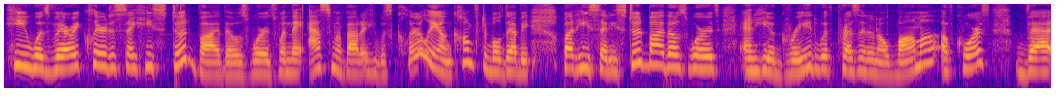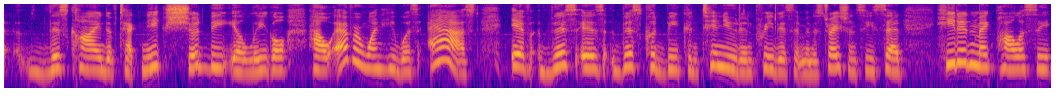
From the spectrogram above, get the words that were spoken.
he was very clear to say he stood by those words. When they asked him about it, he was clearly uncomfortable, Debbie, but he said he stood by those words and he agreed with President Obama, of course, that this kind of technique should be illegal. However, when when he was asked if this is this could be continued in previous administrations, he said he didn't make policy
